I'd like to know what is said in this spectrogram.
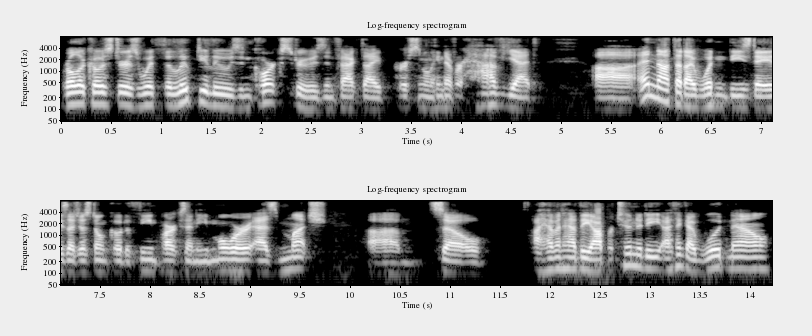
roller coasters with the loop de loos and corkscrews. In fact, I personally never have yet. Uh, and not that I wouldn't these days, I just don't go to theme parks anymore as much. Um, so I haven't had the opportunity. I think I would now,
